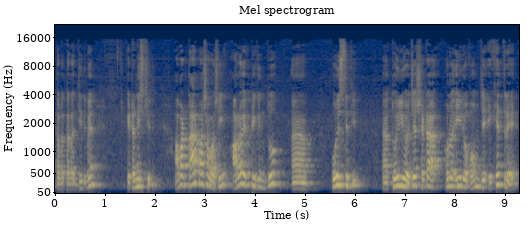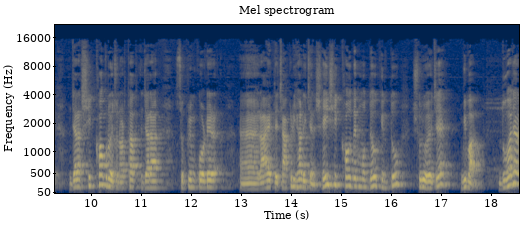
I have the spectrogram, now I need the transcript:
তাহলে তারা জিতবেন, এটা নিশ্চিত। আবার তার পাশাপাশি আরও একটি কিন্তু পরিস্থিতি তৈরি হয়েছে, সেটা হলো এই রকম যে এক্ষেত্রে যারা শিক্ষক রয়েছেন, অর্থাৎ যারা সুপ্রিম কোর্টের রায়েতে চাকরি হারিয়েছেন সেই শিক্ষকদের মধ্যেও কিন্তু শুরু হয়েছে বিবাদ। দু হাজার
